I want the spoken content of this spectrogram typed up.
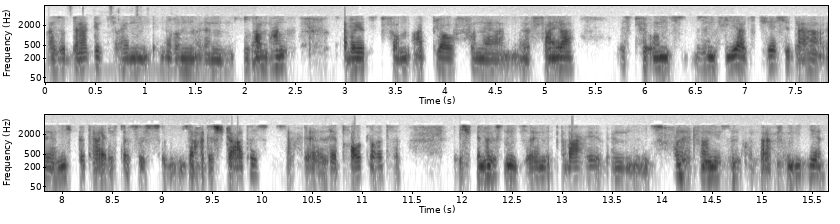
Also da gibt es einen inneren ähm, Zusammenhang. Aber jetzt vom Ablauf von der äh, Feier ist für uns, sind wir als Kirche da äh, nicht beteiligt. Das ist Sache des Staates, Sache der, der Brautleute. Ich bin höchstens äh, mit dabei, wenn es Freunde von mir sind oder Familie,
